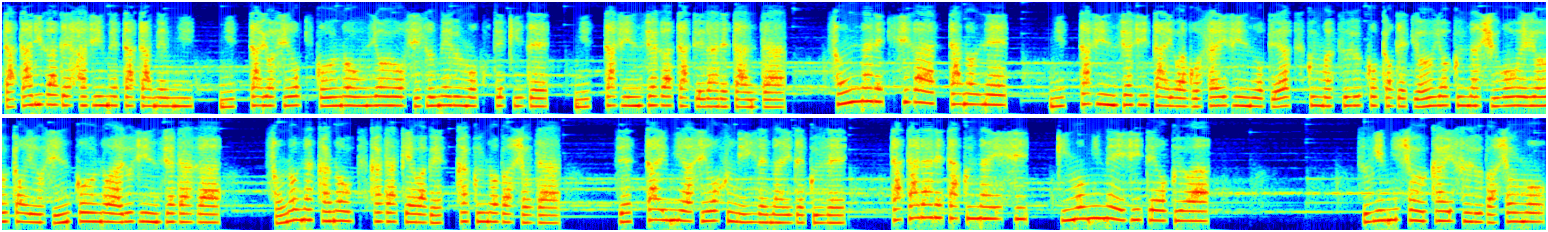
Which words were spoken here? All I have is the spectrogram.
たたりが出始めたために、新田義興公の運用を鎮める目的で、新田神社が建てられたんだ。そんな歴史があったのね。新田神社自体は御祭神を手厚く祀ることで強力な守護を得ようという信仰のある神社だが、その中の塚だけは別格の場所だ。絶対に足を踏み入れないでくれ。たたられたくないし、肝に銘じておくわ。次に紹介する場所も、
